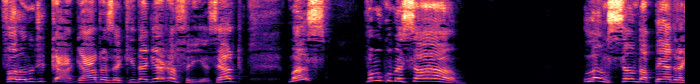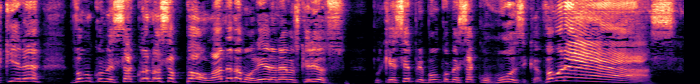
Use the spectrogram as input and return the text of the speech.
falando de cagadas aqui da Guerra Fria, certo? Mas vamos começar lançando a pedra aqui, né? Vamos começar com a nossa paulada na moleira, né, meus queridos? Porque é sempre bom começar com música. Vamos nessa!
